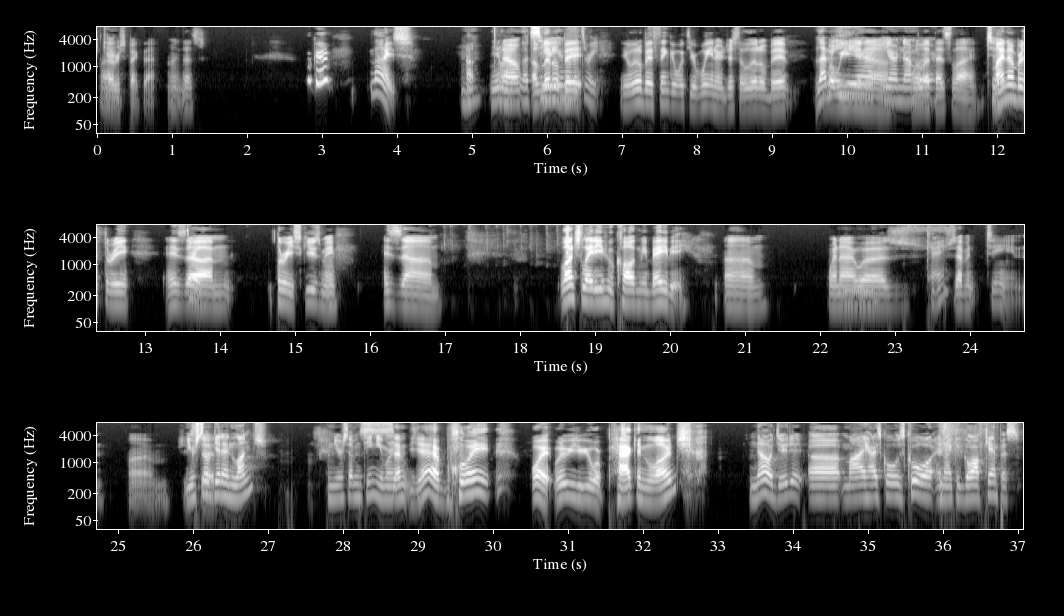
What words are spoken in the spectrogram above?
I respect that. Uh, That's okay. Nice. Uh, Mhm. you All know, let's a little bit- Three. You're a little bit thinking with your wiener, just a little bit. Let but me we, hear you know, your number. We'll let that slide. two. My number three is Three. um three. Excuse me. Is um lunch lady who called me baby. Um, when I Mm, was okay. seventeen. Um, You're still getting lunch when you're 17. You weren't. Seven- yeah, boy. What? What were you? You were packing lunch? No, dude. it- Uh, my high school was cool, and I could go off campus.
